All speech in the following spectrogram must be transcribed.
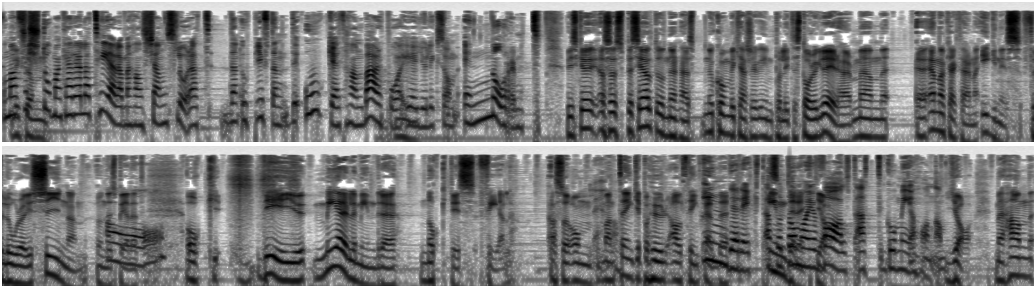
Och man liksom- förstår, man kan relatera med hans känslor. Att den uppgiften, det oket han bär på Mm. är ju liksom enormt. Vi ska, alltså speciellt under den här... Nu kommer vi kanske in på lite storygrejer här, men eh, en av karaktärerna, Ignis, förlorar ju synen under spelet. Åh. Och det är ju mer eller mindre Noctis fel. Alltså om man Ja. tänker på hur allting skedde. Indirekt. Alltså de Indirekt, har ju ja. valt att gå med honom. Ja, men han... Det är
